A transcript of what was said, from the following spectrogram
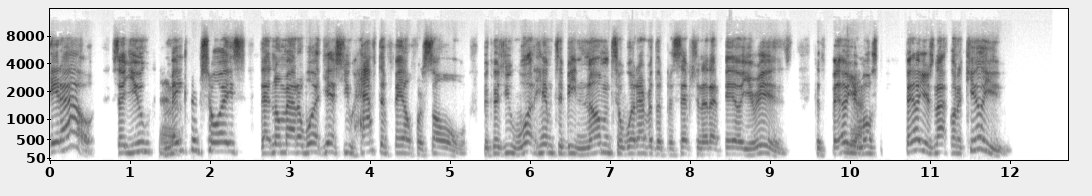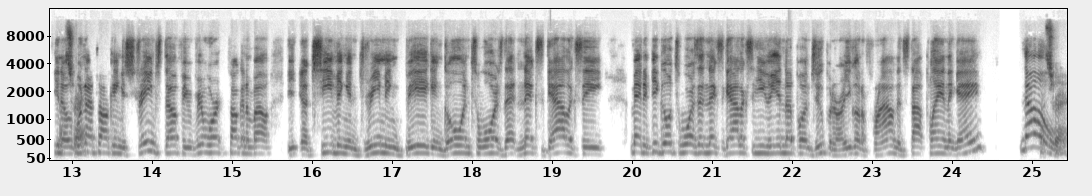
it out. So you yeah. make the choice that no matter what, yes, you have to fail for soul because you want him to be numb to whatever the perception of that failure is. Because failure, yeah. most failure is not going to kill you. You know, right. we're not talking extreme stuff. If we're talking about achieving and dreaming big and going towards that next galaxy, man, if you go towards that next galaxy, you end up on Jupiter. Are you going to frown and stop playing the game? No. Right.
